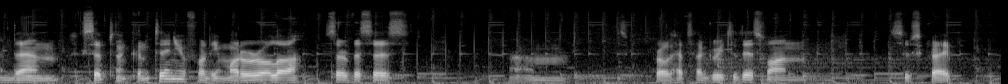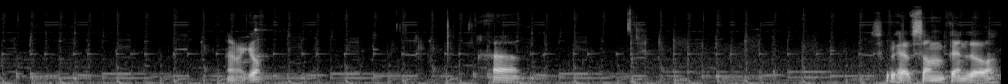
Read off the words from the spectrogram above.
and then accept and continue for the Motorola services. Um, probably have to agree to this one. Subscribe. There we go. Uh, so we have some kind of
